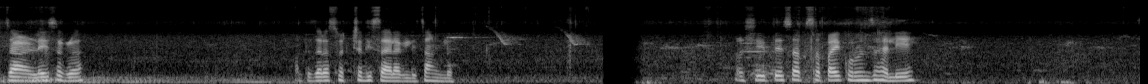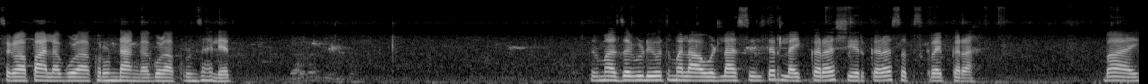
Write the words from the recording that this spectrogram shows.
जाळलंय सगळं. आता जरा स्वच्छ दिसायला लागले चांगलं. अशी ते साफसफाई करून झाली आहे. सगळा पाला गोळा करून डांगा गोळा करून झाल्यात. तर माझा व्हिडिओ तुम्हाला आवडला असेल तर लाईक करा शेअर करा सबस्क्राईब करा. बाय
